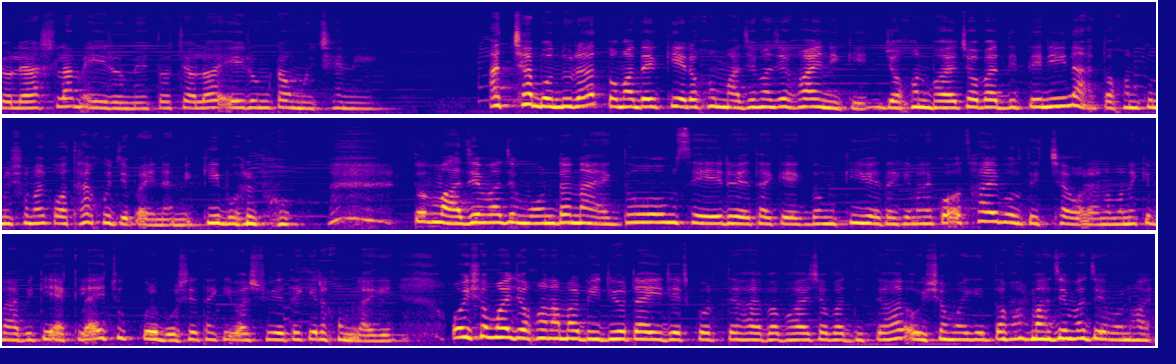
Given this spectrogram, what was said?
চলে আসলাম এই রুমে তো চলো, এই রুমটাও মুছে নিই। আচ্ছা বন্ধুরা, তোমাদের কি এরকম মাঝে মাঝে হয় নাকি? যখন ভয় চবার দিতে নিই না, তখন কোনো সময় কথা খুঁজে পাই না আমি, কি বলব? তো মাঝে মাঝে মনটা না একদম সেড হয়ে থাকে, একদম কি হয়ে থাকে মানে কথাই বলতে ইচ্ছা করে না। মানে কি ভাবি কি একলাই চুপ করে বসে থাকি বা শুয়ে থাকি এরকম লাগে। ওই সময় যখন আমার ভিডিওটা এডিট করতে হয় বা ভয়েস ওভার দিতে হয়, ওই সময় কিন্তু আমার মাঝে মাঝে এমন হয়।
